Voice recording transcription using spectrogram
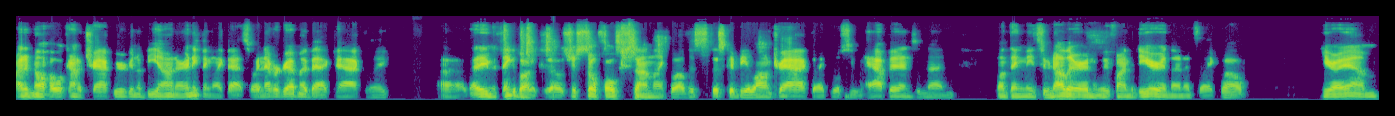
I didn't know how what kind of track we were going to be on or anything like that. So I never grabbed my backpack. Like uh, I didn't even think about it because I was just so focused on like, well, this this could be a long track. Like we'll see what happens, and then one thing leads to another, and we find the deer, and then it's like, well, here I am,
